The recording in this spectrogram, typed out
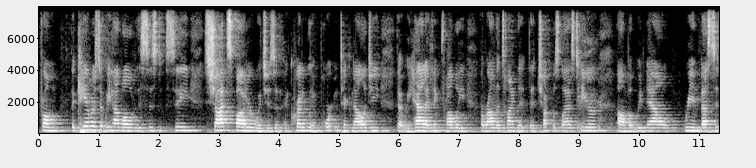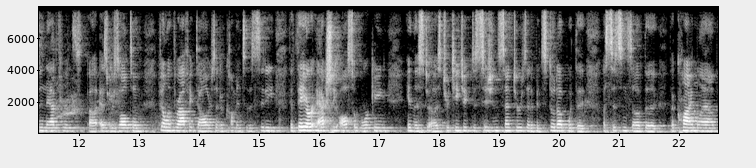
from the cameras that we have all over the city, ShotSpotter, which is an incredibly important technology that we had, I think, probably around the time that, that Chuck was last here, um, but we've now reinvested in that for, uh, as a result of philanthropic dollars that have come into the city, that they are actually also working in the st- uh, strategic decision centers that have been stood up with the assistance of the, the crime lab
